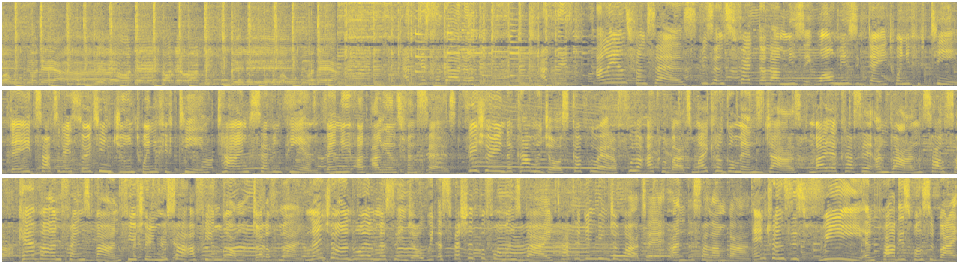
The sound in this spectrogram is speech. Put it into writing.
wá wo mi ọdẹ yà. Gbélé ọdẹ, ọdẹ wa mi ṣùlélẹ̀. wá wo mi ọdẹ yà. Alliance Française presents Fête de la Musique World Music Day 2015. Date Saturday 13 June 2015. Time 7 p.m. Venue at Alliance Française. Featuring the Camujos, Capoeira, Fuller Acrobats, Michael Gomez Jazz, Mbaya Kase and Band, Salsa, Keba and Friends Band featuring Musa Afiangom, Jollof Man, Nancho and Royal Messenger with a special performance by Tata Dindin Jobarteh and the Salam Band. Entrance is free and proudly sponsored by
